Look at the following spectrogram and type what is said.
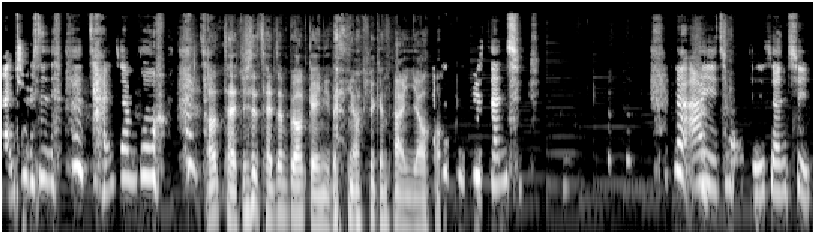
载具是财政部然后载具是财政部要给你的，你 要去跟他要哦。去申请。”那阿姨超级生气，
